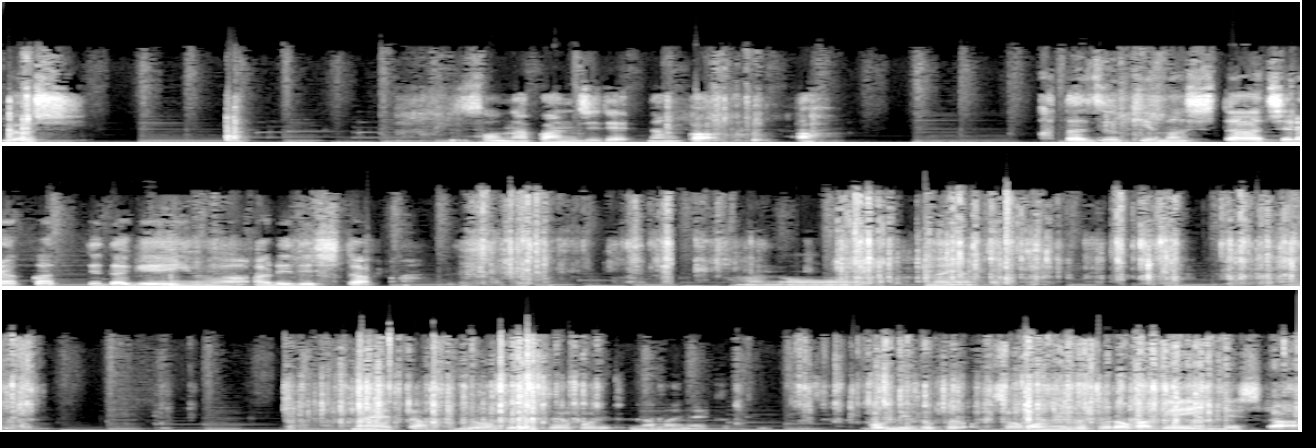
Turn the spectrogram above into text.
よし。そんな感じで、なんか、あ、片付きました。散らかってた原因はあれでした。あの、何やったっけ？何やった？どう忘れてたよ、これ。名前何やったっけ？ゴミ袋。そう、ゴミ袋が原因でした。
